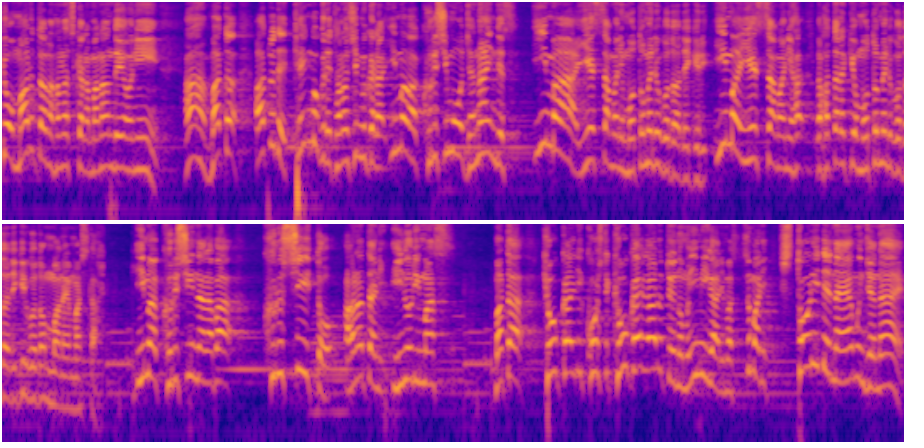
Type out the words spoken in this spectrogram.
今日マルタの話から学んだように、ああ、また、後で天国で楽しむから、今は苦しもうじゃないんです。今、イエス様に求めることができる。今、イエス様に働きを求めることができることも学びました。今苦しいならば、苦しいとあなたに祈ります。また、教会にこうして教会があるというのも意味があります。つまり、一人で悩むんじゃない。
